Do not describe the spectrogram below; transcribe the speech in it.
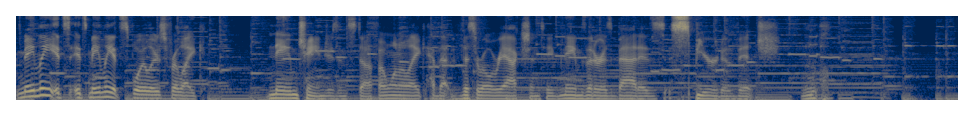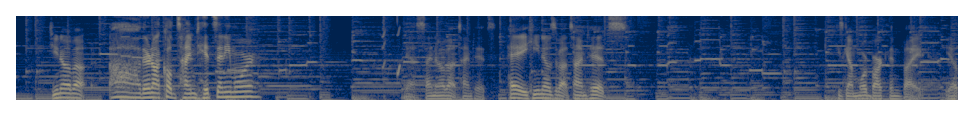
Mainly it's it's mainly it's spoilers for like name changes and stuff. I want to like have that visceral reaction to names that are as bad as Speardovich. Do you know about Oh, they're not called timed hits anymore? Yes, I know about timed hits. Hey, he knows about timed hits. He's got more bark than bite. Yep.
